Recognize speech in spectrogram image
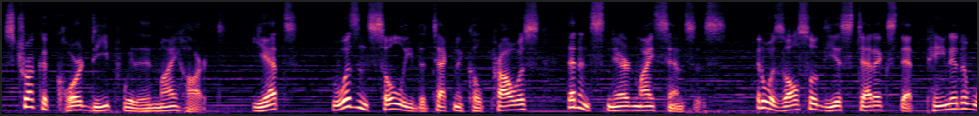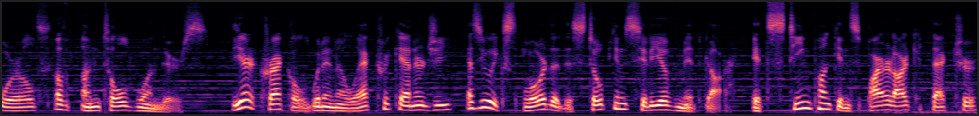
struck a chord deep within my heart. Yet, it wasn't solely the technical prowess that ensnared my senses. It was also the aesthetics that painted a world of untold wonders. The air crackled with an electric energy as you explored the dystopian city of Midgar, its steampunk inspired architecture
